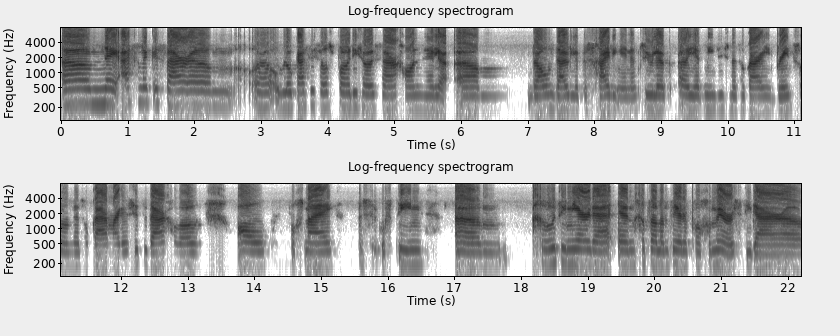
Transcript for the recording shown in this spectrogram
Ehm, nee, eigenlijk is daar ehm, eh, op locaties zoals Paradiso is daar gewoon een hele wel een duidelijke scheiding in. Natuurlijk, uh, je hebt niet iets met elkaar en je brainstormt met elkaar, maar er zitten daar gewoon al volgens mij een stuk of tien geroutineerde en getalenteerde programmeurs die daar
